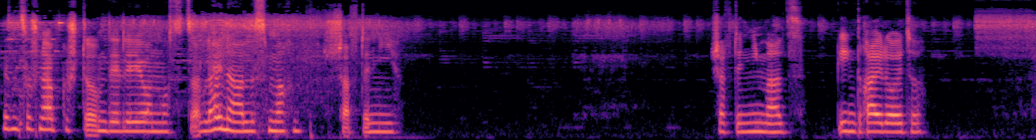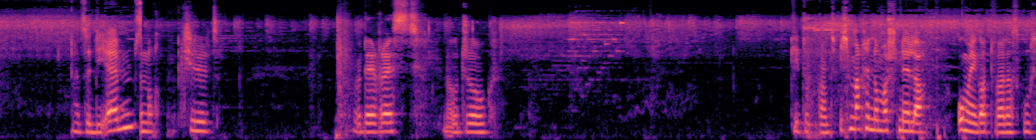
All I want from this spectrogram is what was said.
Wir sind zu schnell abgestorben. Der Leon muss jetzt alleine alles machen. Schafft er nie. Schafft er niemals. Gegen drei Leute. Also die Ems noch gekillt. Aber der Rest, no joke. Geht doch nicht. Ich mache ihn nochmal schneller. Oh mein Gott, war das gut.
